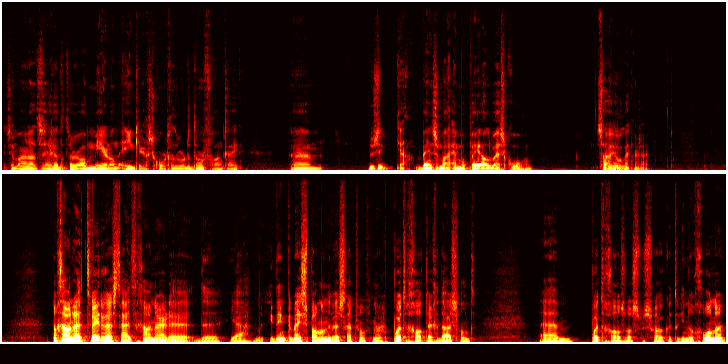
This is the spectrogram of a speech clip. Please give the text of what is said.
zeg maar, laten zeggen dat er wel meer dan één keer gescoord gaat worden door Frankrijk. Ehm, dus ik, ja, Benzema en Mbappé allebei scoren. Zou heel lekker zijn. Dan gaan we naar de tweede wedstrijd. Gaan we naar de, de, ja, ik denk de meest spannende wedstrijd van vandaag. Portugal tegen Duitsland. Ehm, Portugal, zoals besproken, 3-0 gewonnen.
